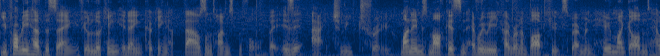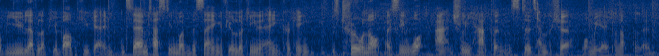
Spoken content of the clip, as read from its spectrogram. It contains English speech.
You probably heard the saying, if you're looking, it ain't cooking a thousand times before, but is it actually true? My name is Marcus and every week I run a barbecue experiment here in my garden to help you level up your barbecue game. And today I'm testing whether the saying, if you're looking, it ain't cooking, is true or not by seeing what actually happens to the temperature when we open up the lid.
